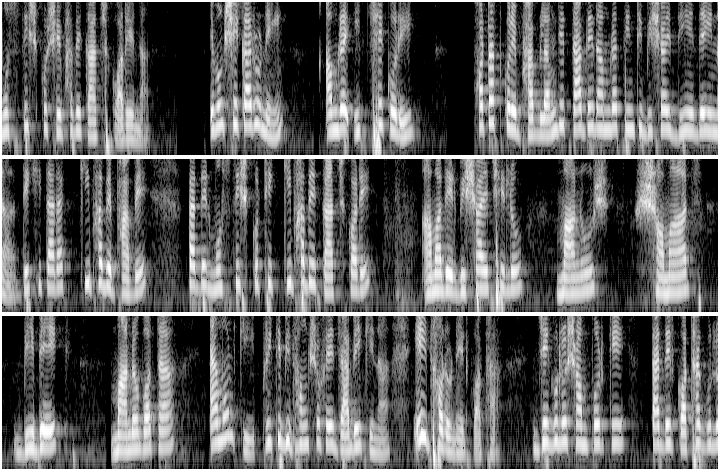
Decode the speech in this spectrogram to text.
মস্তিষ্ক সেভাবে কাজ করে না। এবং সে কারণেই আমরা ইচ্ছে করেই হঠাৎ করে ভাবলাম যে তাদের আমরা তিনটি বিষয় দিয়ে দেই না, দেখি তারা কীভাবে ভাবে, তাদের মস্তিষ্ক ঠিক কীভাবে কাজ করে। আমাদের বিষয় ছিল মানুষ, সমাজ, বিবেক, মানবতা এমনকি পৃথিবী ধ্বংস হয়ে যাবে কিনা এই ধরনের কথা যেগুলো সম্পর্কে তাদের কথাগুলো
